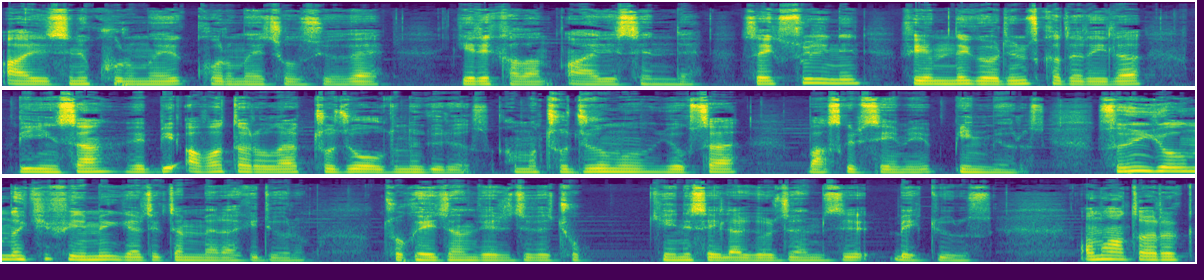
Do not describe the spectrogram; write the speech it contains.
ailesini korumaya, korumaya çalışıyor ve geri kalan ailesini de. Jack Sully'nin filmde gördüğümüz kadarıyla bir insan ve bir avatar olarak çocuğu olduğunu görüyoruz. Ama çocuğu mu yoksa başka bir şey mi bilmiyoruz. Suyun yolundaki filmi gerçekten merak ediyorum. Çok heyecan verici ve çok yeni şeyler göreceğimizi bekliyoruz. 16 Aralık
